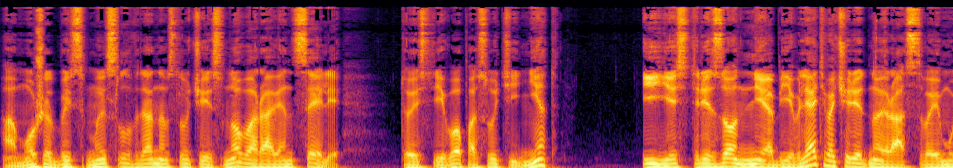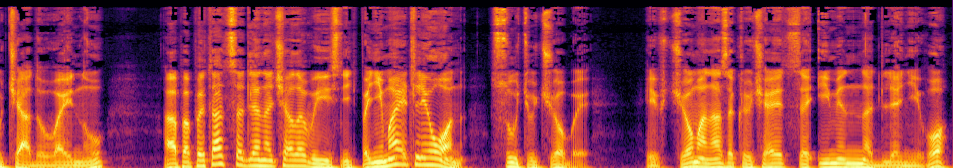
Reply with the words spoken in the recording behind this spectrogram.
а может быть, смысл в данном случае снова равен цели, то есть его по сути нет? И есть резон не объявлять в очередной раз своему чаду войну, а попытаться для начала выяснить, понимает ли он суть учебы и в чем она заключается именно для него.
